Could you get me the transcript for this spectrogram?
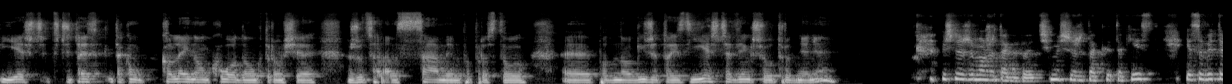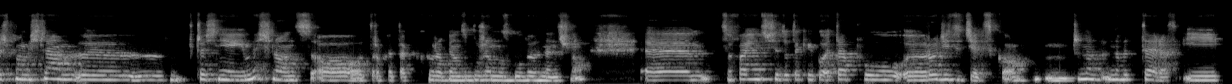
jeszcze, czy to jest taką kolejną kłodą, którą się rzuca nam samym po prostu e, pod nogi, że to jest jeszcze większe utrudnienie? Myślę, że może tak być. Myślę, że tak, tak jest. Ja sobie też pomyślałam y, wcześniej, myśląc o trochę tak robiąc burzę mózgu wewnętrzną, y, cofając się do takiego etapu y, rodzic-dziecko, y, czy nawet, nawet teraz. I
